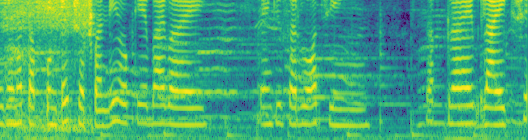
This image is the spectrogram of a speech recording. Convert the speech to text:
ఏదైనా తప్పు ఉంటే చెప్పండి. Okay bye bye. Thank you for watching subscribe like share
